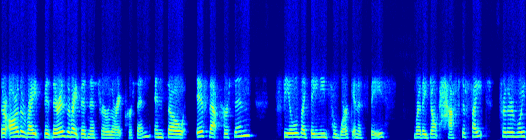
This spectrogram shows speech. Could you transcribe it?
there are the right there is the right business for the right person and so if that person feels like they need to work in a space where they don't have to fight for their voice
